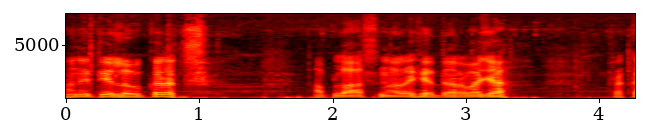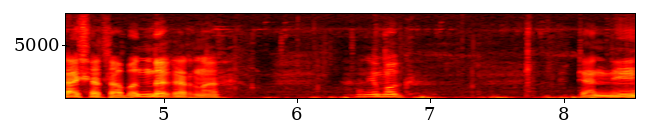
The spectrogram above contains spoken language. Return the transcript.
आणि ते लवकरच आपला असणारा हे दरवाजा प्रकाशाचा बंद करणार. आणि मग त्यांनी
